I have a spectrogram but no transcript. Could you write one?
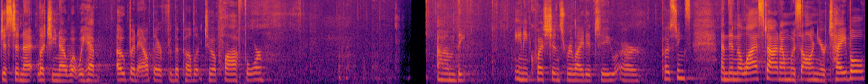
just to let you know what we have open out there for the public to apply for. Um, The any questions related to our postings. And then the last item was on your table,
